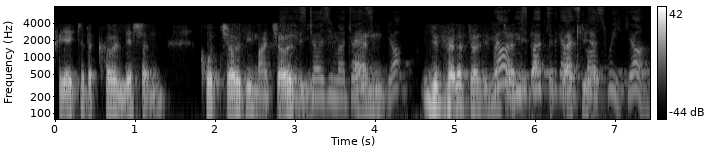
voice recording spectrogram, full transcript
created a coalition called Jozi My Jozi. Yes, Jozi My Jozi. And yeah. You've heard of Jozi My yeah, Jozi? we spoke That's to the guys exactly last it. week. Yeah.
